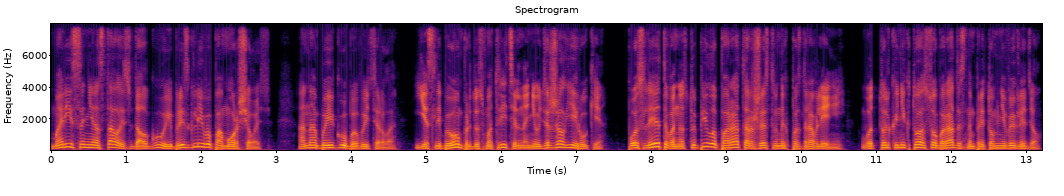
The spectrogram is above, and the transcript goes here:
Мариса не осталась в долгу и брезгливо поморщилась. Она бы и губы вытерла, если бы он предусмотрительно не удержал ей руки. После этого наступила пора торжественных поздравлений. Вот только никто особо радостным притом не выглядел.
